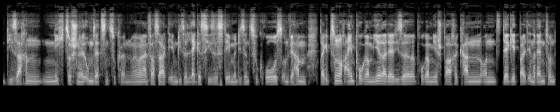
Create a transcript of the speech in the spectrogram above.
die Sachen nicht so schnell umsetzen zu können, weil man einfach sagt, eben diese Legacy-Systeme, die sind zu groß und wir haben, da gibt's nur noch einen Programmierer, der diese Programmiersprache kann und der geht bald in Rente und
